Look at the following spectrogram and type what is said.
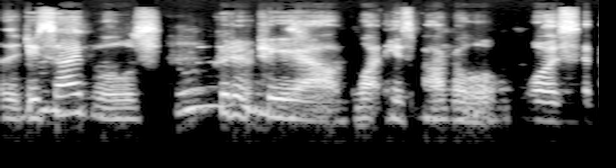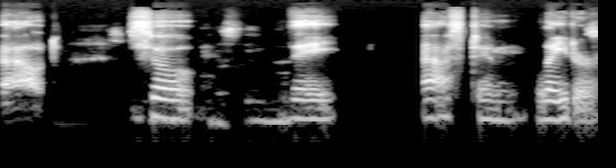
The disciples couldn't figure out what his parable was about, so they asked him later.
